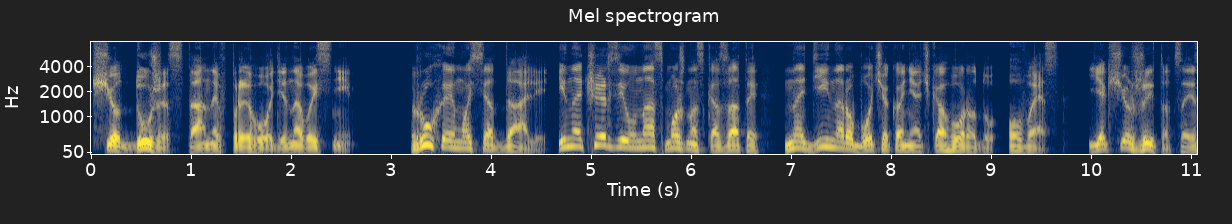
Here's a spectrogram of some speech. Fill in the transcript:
що дуже стане в пригоді навесні. Рухаємося далі, і на черзі у нас можна сказати надійна робоча конячка городу овес. Якщо жито це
